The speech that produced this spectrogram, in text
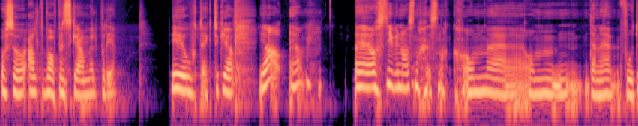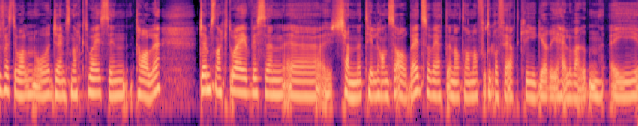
Och så allt vapenskrammel på det. Det är otäckt tycker jag. Ja, ja. Eh, og Steve, nå snakker om, eh, om denne fotofestivalen og James Nachtway sin tale. James Nachtway, hvis en eh, kender til hans arbeid, så vet en at han har fotograferet kriger i hele verden i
